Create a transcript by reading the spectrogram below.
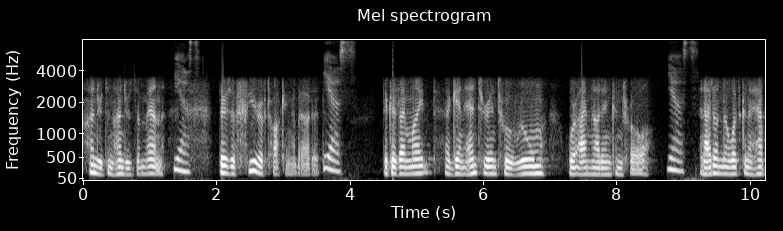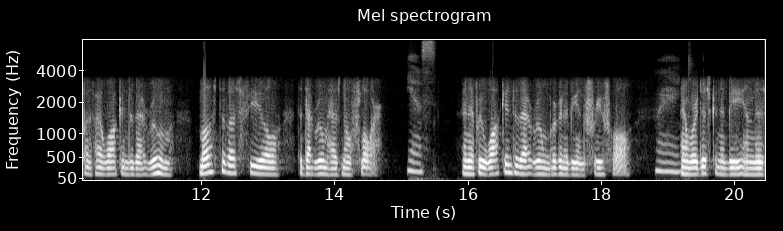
hundreds and hundreds of men, Yes. there's a fear of talking about it Yes. because I might again enter into a room where I'm not in control. Yes. and I don't know what's going to happen if I walk into that room. Most of us feel that that room has no floor. Yes. And if we walk into that room, we're going to be in free fall. Right. And we're just going to be in this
